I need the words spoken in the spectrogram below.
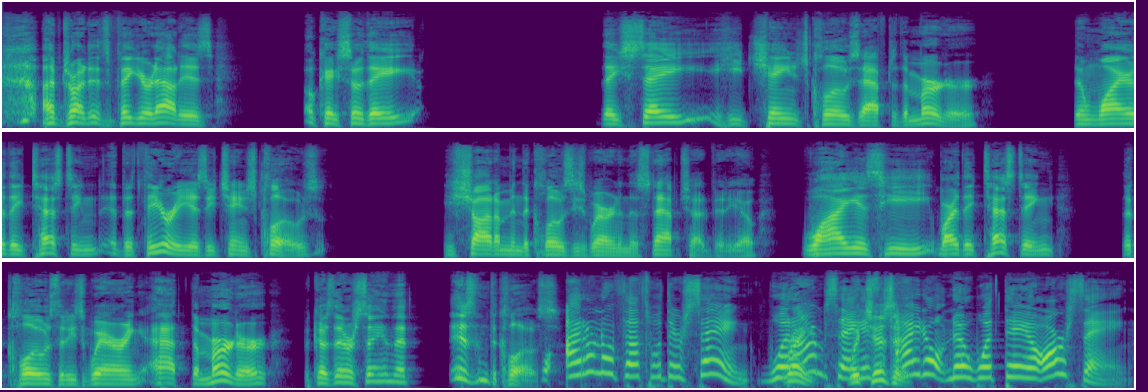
I'm trying to figure it out. Is okay. So they they say he changed clothes after the murder. Then why are they testing? The theory is he changed clothes. He shot him in the clothes he's wearing in the Snapchat video. why is he? Why are they testing the clothes that he's wearing at the murder? Because they were saying that isn't the clothes. Well, I don't know if that's what they're saying. What Right. I'm saying Which is, is? I don't know what they are saying.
